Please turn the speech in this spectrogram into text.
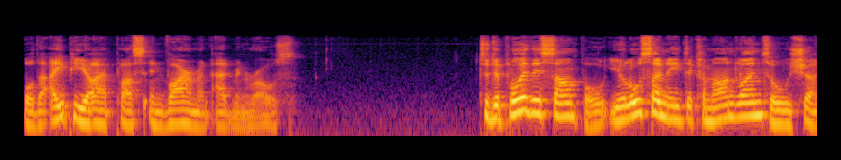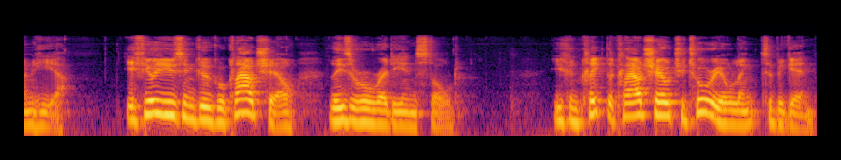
or the API plus environment admin roles. To deploy this sample, you'll also need the command line tools shown here. If you're using Google Cloud Shell, these are already installed. You can click the Cloud Shell tutorial link to begin.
